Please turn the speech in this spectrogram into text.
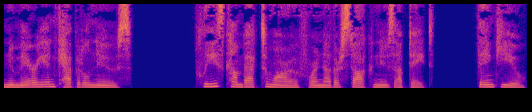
Numerian Capital News. Please come back tomorrow for another stock news update. Thank you.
